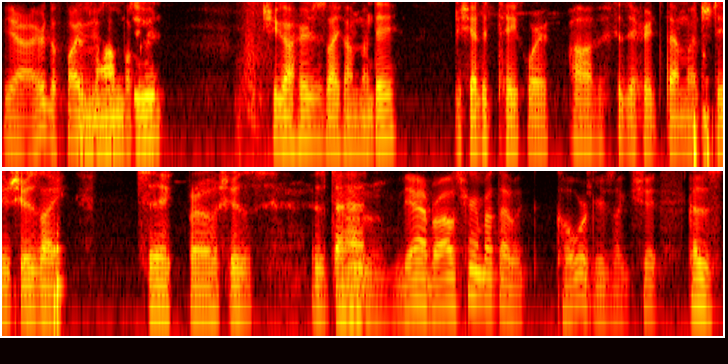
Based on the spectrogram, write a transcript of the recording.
Yeah, I heard the My Pfizer's the mom, dude, she got hers like on Monday. She had to take work off because it hurt that much, dude. She was like sick, bro. She was it was bad. Dude, Yeah, bro. I was hearing about that with coworkers, like shit. Cause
